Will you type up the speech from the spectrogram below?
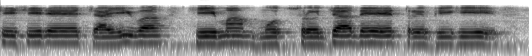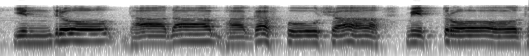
शिशिरे चैव हिममुत्सृजते त्रिभिः। इन्द्रो धादा भगः पूषा मित्रोऽथ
